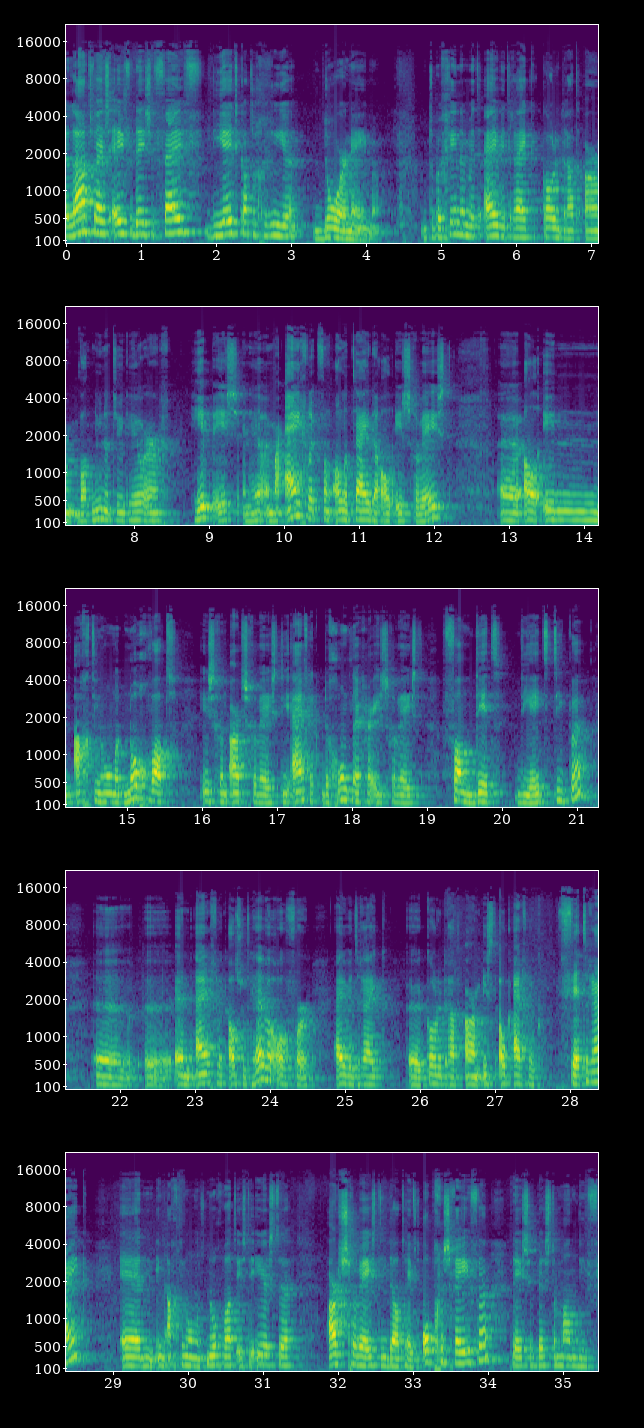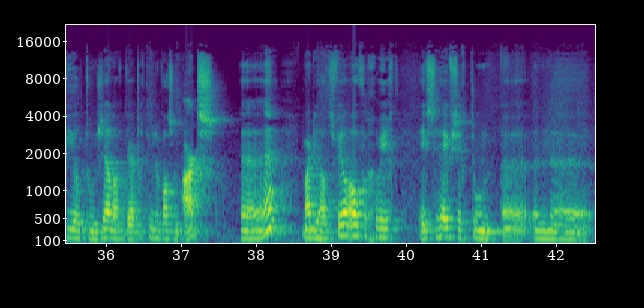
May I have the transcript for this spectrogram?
Uh, laten wij eens even deze vijf dieetcategorieën doornemen. Om te beginnen met eiwitrijk, koolhydraatarm, wat nu natuurlijk heel erg hip is, en heel, maar eigenlijk van alle tijden al is geweest. Uh, al in 1800 nog wat is er een arts geweest die eigenlijk de grondlegger is geweest van dit dieettype. Uh, en eigenlijk als we het hebben over eiwitrijk, koolhydraatarm, is het ook eigenlijk vetrijk. En in 1800 nog wat is de eerste arts geweest die dat heeft opgeschreven. Deze beste man die viel toen zelf 30 kilo, was een arts. Uh, hè? Maar die had veel overgewicht. Heeft, heeft zich toen een, uh,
